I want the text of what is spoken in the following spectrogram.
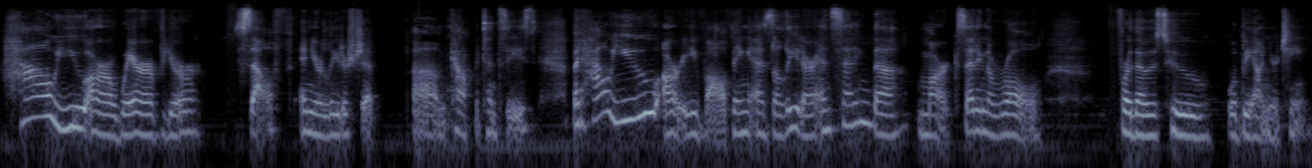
how you are aware of yourself and your leadership um, competencies, but how you are evolving as a leader and setting the mark, setting the role for those who will be on your team.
